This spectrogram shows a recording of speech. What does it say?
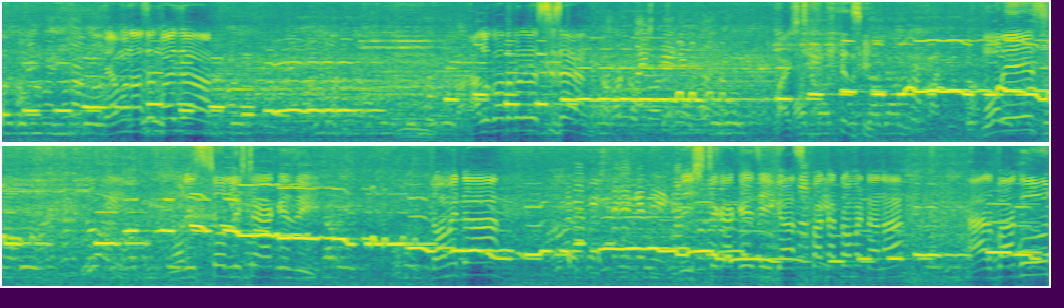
কেমন আছেন ভাইজান? আলু কত করে বেচতেছেন? বাইশ টাকা কেজি। মরিচ? মরিচ চল্লিশ টাকা কেজি। টমেটো? বিশ টাকা কেজি। গাছ পাকা টমেটো না? আর বাগুন?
